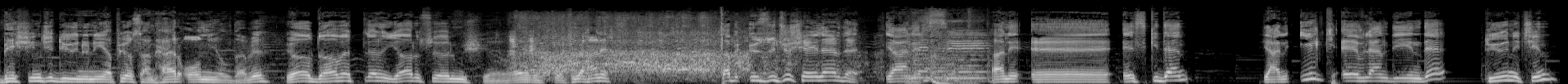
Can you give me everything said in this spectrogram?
5. düğününü yapıyorsan her 10 yılda bir ya davetlerin yarısı ölmüş ya. Falan. Hani tabi üzücü şeyler de yani hani ee, eskiden yani ilk evlendiğinde düğün için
